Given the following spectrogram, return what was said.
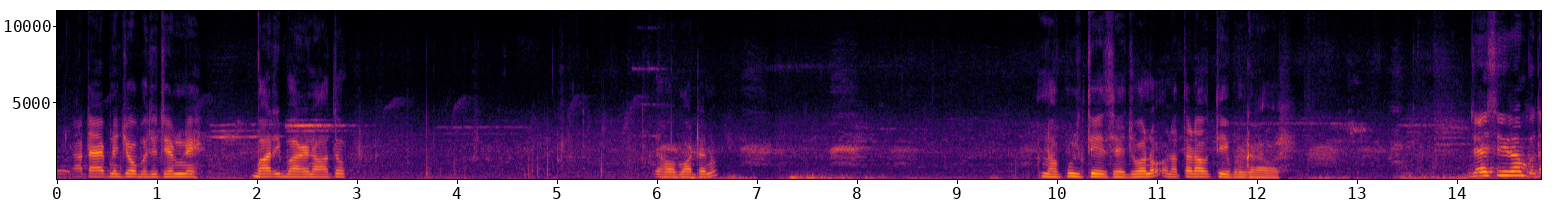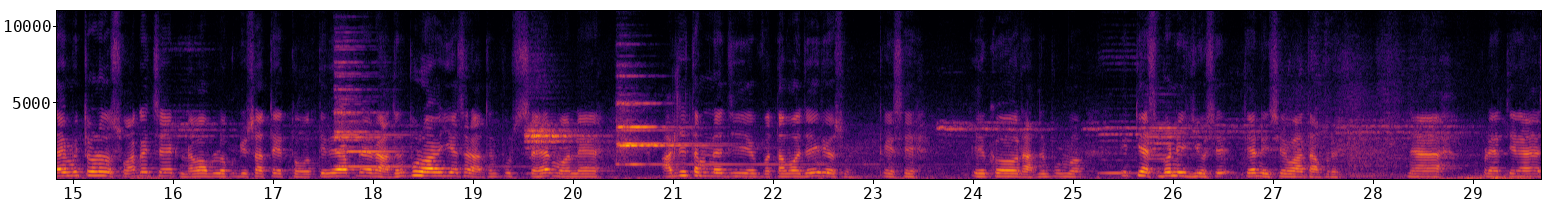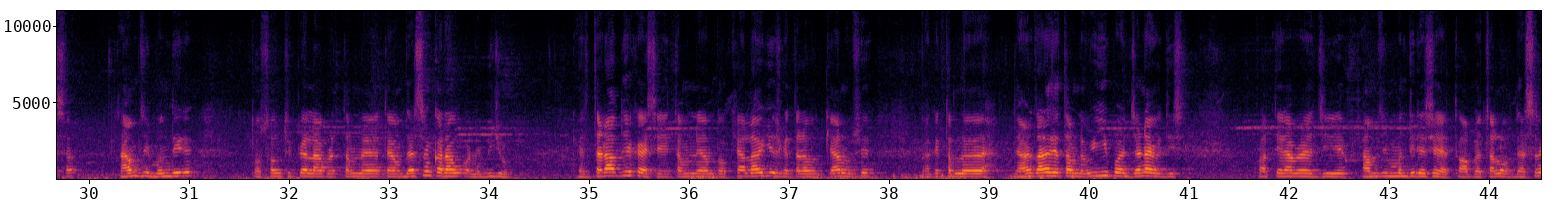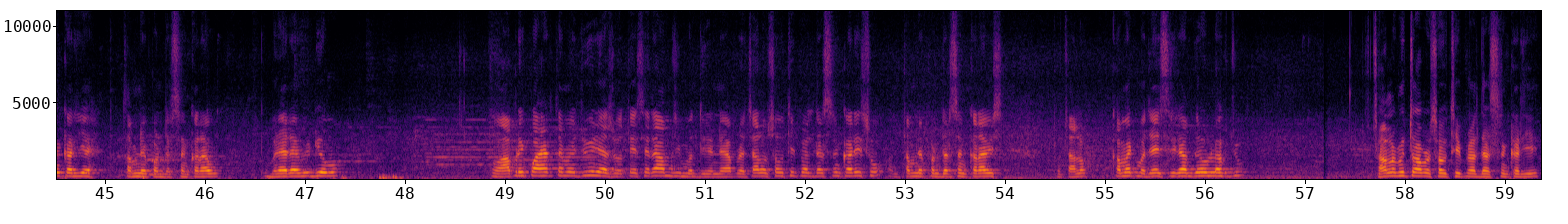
આ ટાઈપની જો બધું તેમને બારી બારણા હતું. રહેવા માટેનું. ના પુલ તે છે, જોવાનો અને તળાવ તે પણ કરાવે જય શ્રી રામ બધા મિત્રોનું સ્વાગત છે એક નવા બ્લોક સાથે. તો અત્યારે આપણે રાધનપુર આવી ગયા છે, રાધનપુર શહેરમાં. અને આજે તમને જે બતાવવા જઈ રહ્યો છું તે છે એક રાધનપુરમાં ઇતિહાસ બની ગયો છે, તેની છે વાત આપણે. ને આપણે અત્યારે આવ્યા છે રામજી મંદિરે. તો સૌથી પહેલાં આપણે તમને ત્યાં દર્શન કરાવું અને બીજું કે તળાવ દેખાય છે તમને આમ તો ખ્યાલ આવી ગયો છે કે તળાવ ક્યાંનું છે. બાકી તમને જાણતા નથી તમને એ પણ જણાવી દઈશ. અત્યારે આપણે જે રામજી મંદિરે છે તો આપણે ચાલો દર્શન કરીએ. તમને પણ દર્શન કરાવું. તો બનાવ્યા વિડીયોમાં. તો આપણી પાસે તમે જોઈ રહ્યા છો તે છે રામજી મંદિર અને આપણે ચાલો સૌથી પહેલાં દર્શન કરીશું અને તમને પણ દર્શન કરાવીશ. તો ચાલો કમેન્ટમાં જય શ્રી રામ જરૂર લખજો. ચાલો મિત્રો આપણે સૌથી પહેલાં દર્શન કરીએ.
